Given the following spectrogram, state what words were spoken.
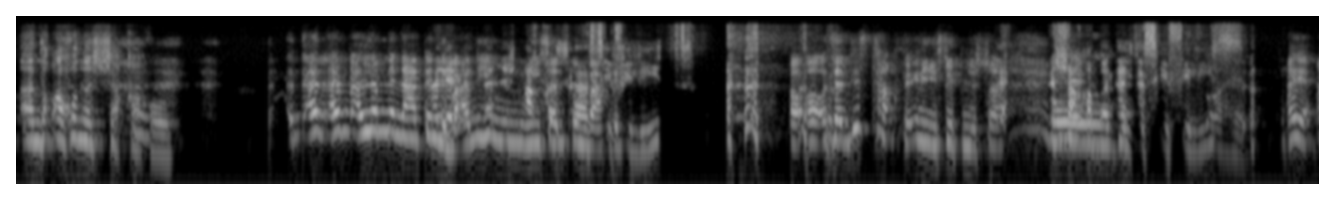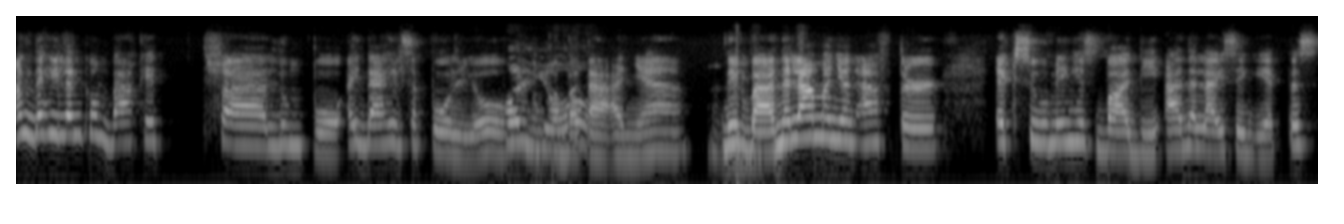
ano, ako na-shock ako. Al- al- alam na natin, di ba? Ano yung ka reason kung sa bakit? syphilis? Oo, na-distract yung inisip niyo siya. Nashock ka Oo. ba dahil sa syphilis? Ay, ang dahilan kung bakit siya lumpo ay dahil sa polio, nung Polio. kabataan niya. 'Di ba? Nalaman 'yon after exhuming his body, analyzing it. Tapos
